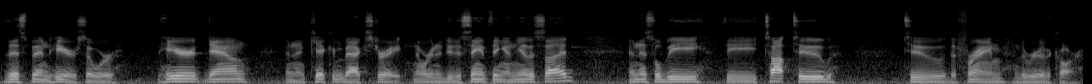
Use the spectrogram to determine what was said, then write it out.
this bend here. So we're here, down, and then kicking back straight. Now we're gonna do the same thing on the other side, and this will be the top tube to the frame of the rear of the car.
